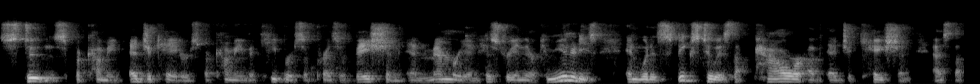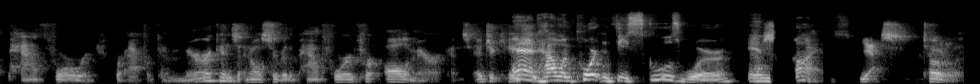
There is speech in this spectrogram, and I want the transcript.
students becoming educators, becoming the keepers of preservation and memory and history in their communities. And what it speaks to is the power of education as the path forward for African Americans and also for the path forward for all Americans. Education. And how important these schools were in lives. Yes, totally.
